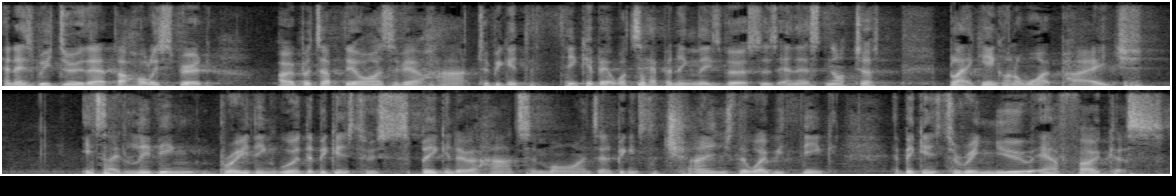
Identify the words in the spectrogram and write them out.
And as we do that, the Holy Spirit opens up the eyes of our heart to begin to think about what's happening in these verses, and it's not just black ink on a white page. It's a living, breathing word that begins to speak into our hearts and minds, and it begins to change the way we think. It begins to renew our focus.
